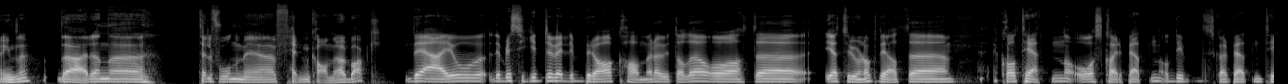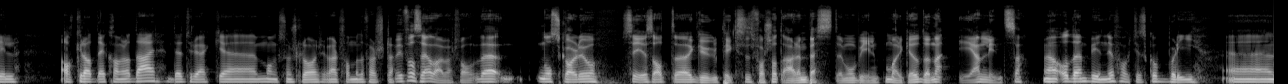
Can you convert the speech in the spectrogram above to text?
egentlig. Det er en telefon med fem kameraer bak. Det er jo Det blir sikkert veldig bra kamera ut av det, og at eh, Jeg tror nok det at eh, kvaliteten og skarpheten og dybdeskarpheten til akkurat det kameraet der, det tror jeg ikke mange som slår, i hvert fall med det første. Vi får se, da, i hvert fall. Det, nå skal det jo sies at eh, Google Pixel fortsatt er den beste mobilen på markedet. og Den er én linse. Ja, og den begynner jo faktisk å bli eh,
